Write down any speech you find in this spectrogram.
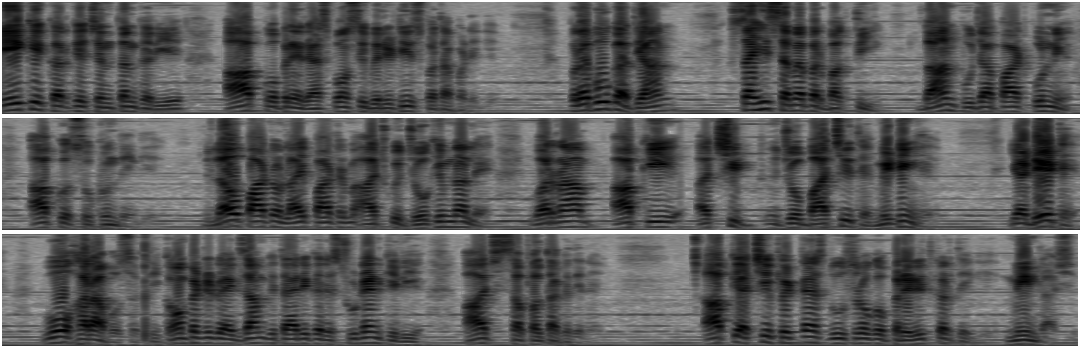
एक एक करके चिंतन करिए, आपको अपने रेस्पॉन्सिबिलिटीज पता पड़ेगी। प्रभु का ध्यान सही समय पर भक्ति, दान, पूजा पाठ, पुण्य आपको सुकून देंगे। लव पार्ट और लाइफ पार्टनर में आज कोई जोखिम ना लें, वरना आपकी अच्छी जो बातचीत है, मीटिंग है, या डेट है, वो खराब हो सकती है। कॉम्पिटेटिव एग्ज़ाम की तैयारी करे स्टूडेंट के लिए आज सफलता का दिन है। आपकी अच्छी फिटनेस दूसरों को प्रेरित कर देगी, मीन राशि।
